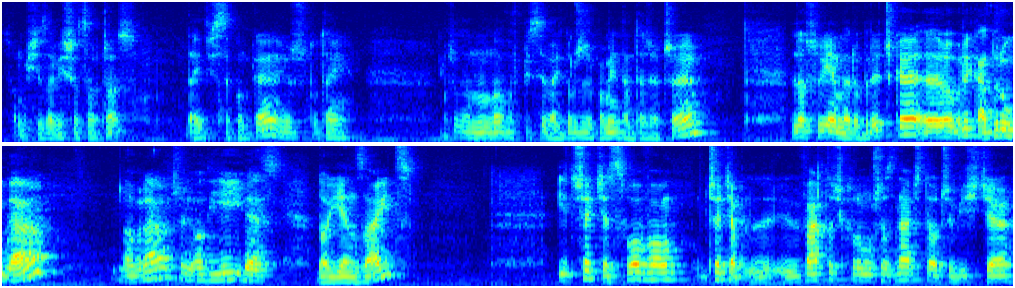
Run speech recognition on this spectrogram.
Co mi się zawiesza cały czas? Dajcie sekundkę. Już tutaj muszę to nowo wpisywać. Dobrze, że pamiętam te rzeczy. Losujemy rubryczkę. E, Rubryka druga. Dobra, czyli od Jejdes do Jenseits. I trzecie słowo, trzecia y, wartość, którą muszę znać, to oczywiście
